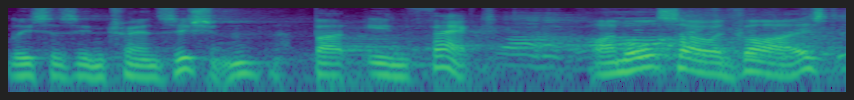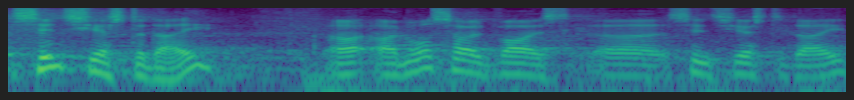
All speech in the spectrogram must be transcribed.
leases in transition, but in fact I'm also advised since yesterday, uh, I'm also advised uh, since yesterday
